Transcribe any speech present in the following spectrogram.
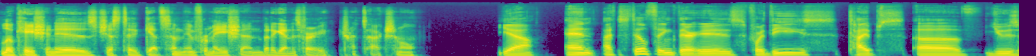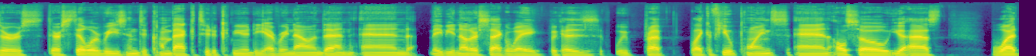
location is just to get some information. But again, it's very transactional. Yeah. And I still think there is, for these types of users, there's still a reason to come back to the community every now and then. And maybe another segue, because we prepped like a few points. And also, you asked what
